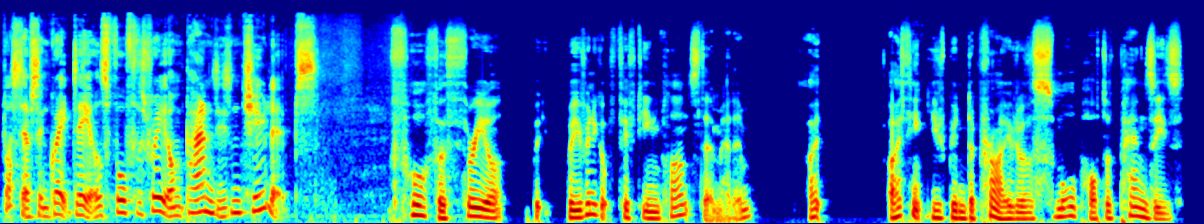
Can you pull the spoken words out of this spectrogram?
Plus, they have some great deals, four for three on pansies and tulips. Four for three, or, but, but you've only got 15 plants there, madam. I, I think you've been deprived of a small pot of pansies.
